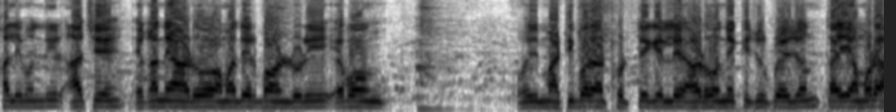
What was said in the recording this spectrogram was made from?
কালী মন্দির আছে, এখানে আরও আমাদের বাউন্ডারি এবং ওই মাটি ভরাট করতে গেলে আরও অনেক কিছুর প্রয়োজন। তাই আমরা,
